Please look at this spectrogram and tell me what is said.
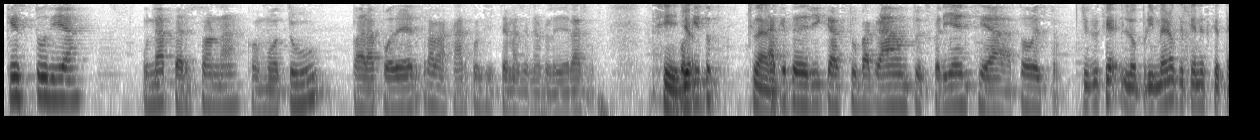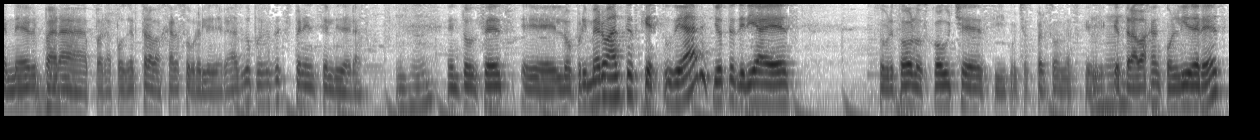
¿Qué estudia una persona como tú para poder trabajar con sistemas de neuroliderazgo? Sí, Un yo, poquito claro. a qué te dedicas, tu background, tu experiencia, todo esto. Yo creo que lo primero que tienes que tener para, para poder trabajar sobre liderazgo, pues es experiencia en liderazgo. Entonces, eh, lo primero antes que estudiar, yo te diría es, sobre todo los coaches y muchas personas que, que trabajan con líderes,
